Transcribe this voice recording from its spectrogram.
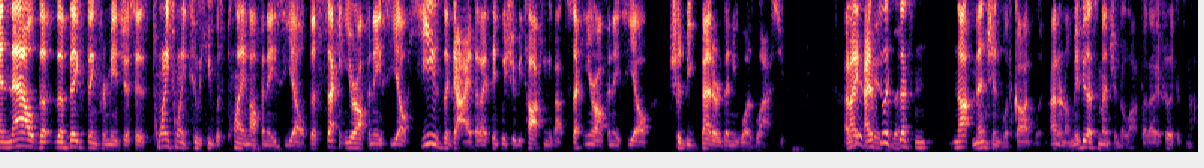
and now the the big thing for me just is 2022 he was playing off an ACL. The second year off an ACL, he's the guy that I think we should be talking about. Second year off an ACL should be better than he was last year. And I, I, feel like that, that's not mentioned with Godwin. I don't know. Maybe that's mentioned a lot, but I feel like it's not.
